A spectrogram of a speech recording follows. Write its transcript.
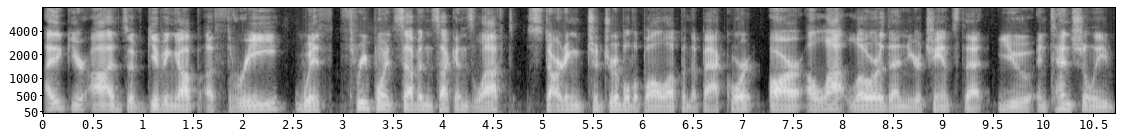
I think your odds of giving up a three with 3.7 seconds left starting to dribble the ball up in the backcourt are a lot lower than your chance that you intentionally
